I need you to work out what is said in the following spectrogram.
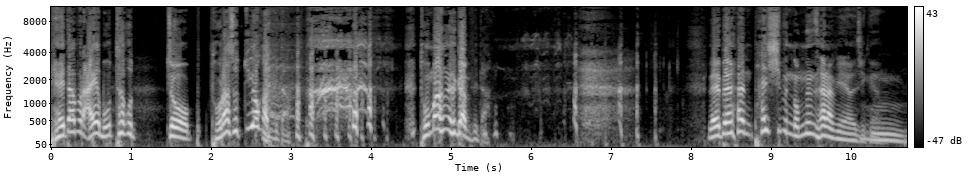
대답을 아예 못하고, 저, 돌아서 뛰어갑니다. 도망을 갑니다. 레벨 한 80은 넘는 사람이에요, 지금. 음.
